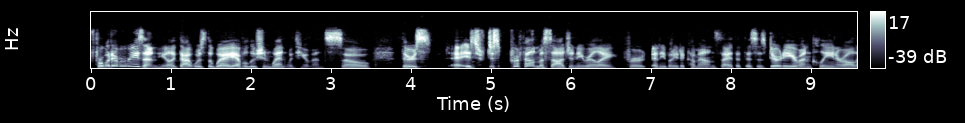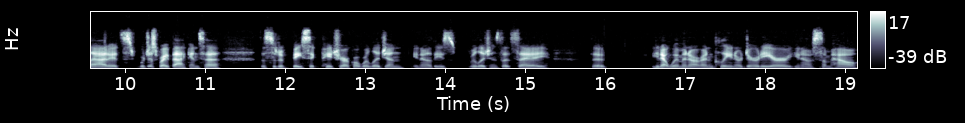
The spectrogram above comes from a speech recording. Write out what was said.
for whatever reason. You know, like that was the way evolution went with humans. So there's Uh, it's just profound misogyny, really, for anybody to come out and say that this is dirty or unclean or all that. It's we're just right back into the sort of basic patriarchal religion. You know, these religions that say that you know women are unclean or dirty or you know somehow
